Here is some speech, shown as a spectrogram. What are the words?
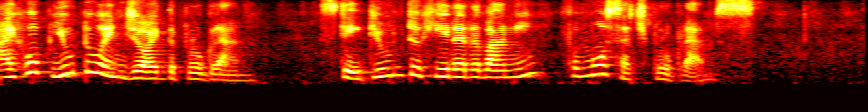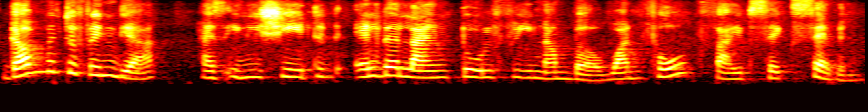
I hope you too enjoyed the program. Stay tuned to Hiraravani for more such programs. Government of India has initiated Elder Line toll-free number 14567.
